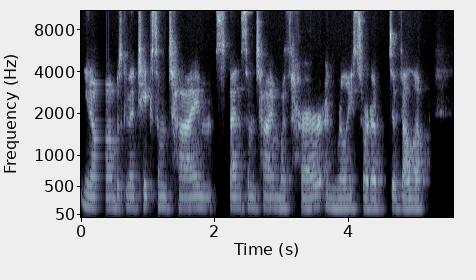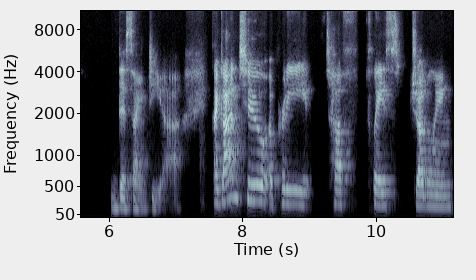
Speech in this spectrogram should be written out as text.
you know, I was going to take some time, spend some time with her and really sort of develop this idea. I got into a pretty tough place juggling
